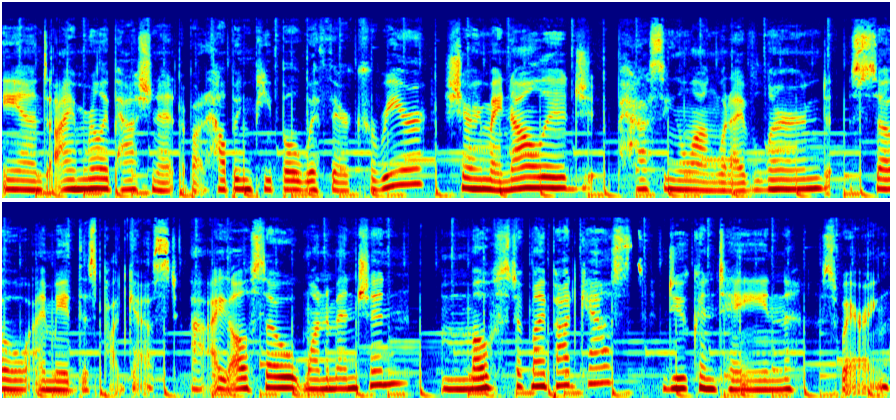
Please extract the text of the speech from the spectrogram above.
and I'm really passionate about helping people with their career, sharing my knowledge, passing along what I've learned. So I made this podcast. Uh, I also want to mention most of my podcasts do contain swearing.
